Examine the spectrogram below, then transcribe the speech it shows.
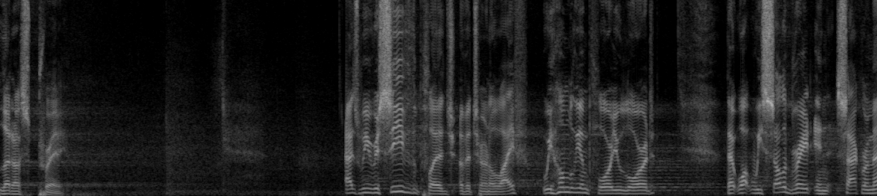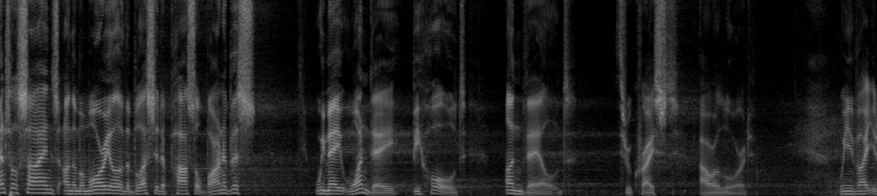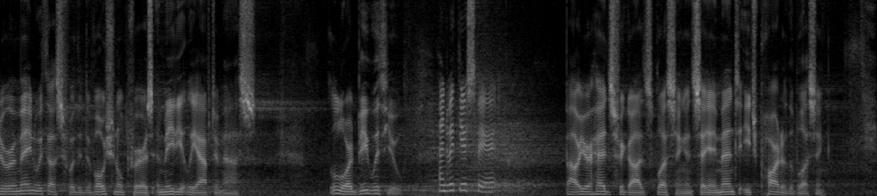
Let us pray. As we receive the pledge of eternal life, we humbly implore you, Lord, that what we celebrate in sacramental signs on the memorial of the blessed apostle Barnabas, we may one day behold unveiled through Christ our Lord. We invite you to remain with us for the devotional prayers immediately after Mass. The Lord be with you. And with your spirit, Bow your heads for God's blessing and say amen to each part of the blessing.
